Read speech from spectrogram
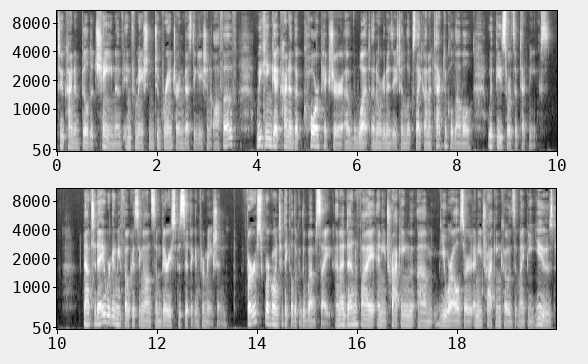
to kind of build a chain of information to branch our investigation off of, we can get kind of the core picture of what an organization looks like on a technical level with these sorts of techniques. Now today we're going to be focusing on some very specific information. First, we're going to take a look at the website and identify any tracking um, URLs or any tracking codes that might be used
